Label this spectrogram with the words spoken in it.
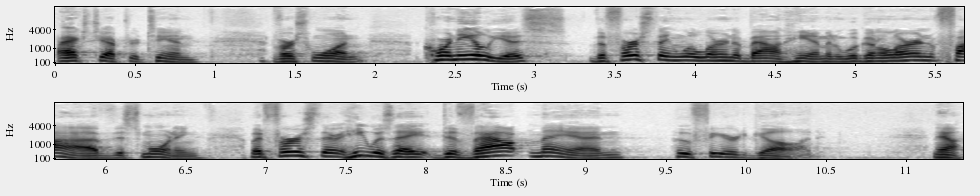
Acts chapter 10, verse 1. Cornelius, the first thing we'll learn about him, and we're going to learn five this morning, but first, there, he was a devout man who feared God. Now,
